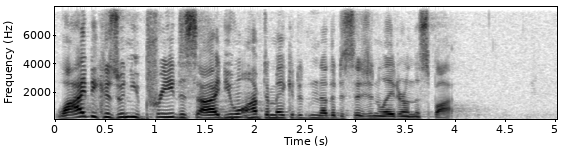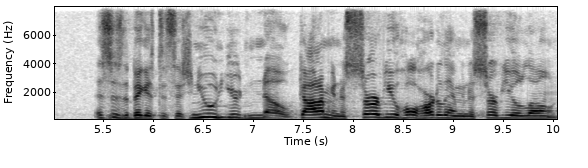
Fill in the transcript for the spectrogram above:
Why? Because when you pre decide, you won't have to make another decision later on the spot. This is the biggest decision. You, you know, God, I'm going to serve you wholeheartedly, I'm going to serve you alone.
